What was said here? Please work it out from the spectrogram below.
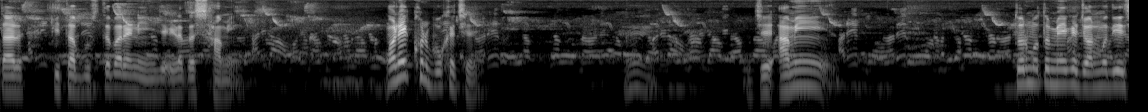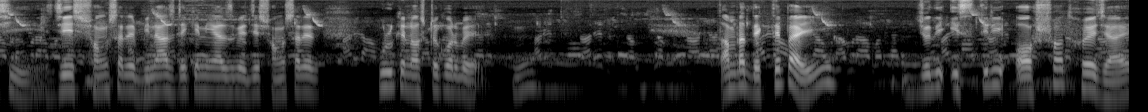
তার পিতা বুঝতে পারেনি যে এটা তার স্বামী। অনেকক্ষণ বকেছে। হ্যাঁ, যে আমি তোর মতো মেয়েকে জন্ম দিয়েছি যে সংসারের বিনাশ ডেকে নিয়ে আসবে যে সংসারের কুলকে নষ্ট করবে তো আমরা দেখতে পাই যদি স্ত্রী অসৎ হয়ে যায়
